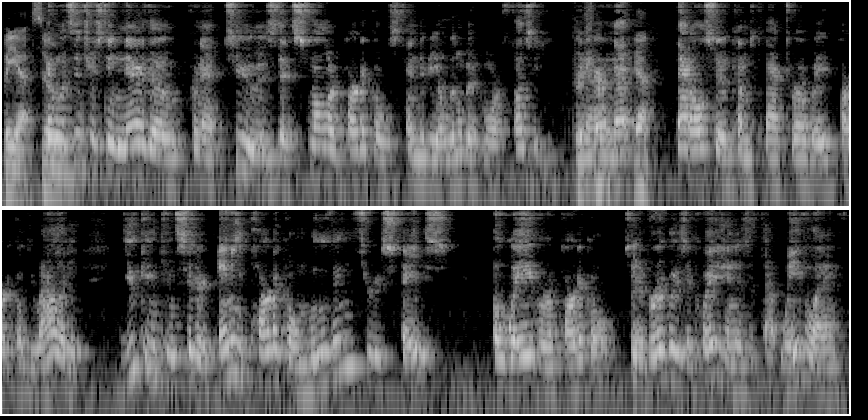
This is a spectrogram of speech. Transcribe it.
But yeah, so And what's interesting there, though, Pranet, too, is that smaller particles tend to be a little bit more fuzzy. for you know, sure, and that, yeah, that also comes back to our wave particle duality. You can consider any particle moving through space a wave or a particle. So Yes. the Bernoulli's equation is that that wavelength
